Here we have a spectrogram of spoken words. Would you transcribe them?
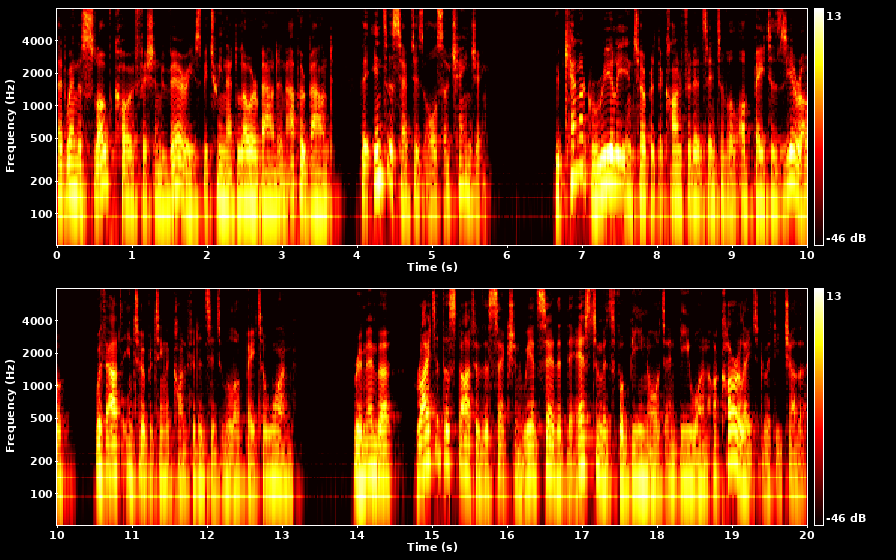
that when the slope coefficient varies between that lower bound and upper bound, the intercept is also changing. You cannot really interpret the confidence interval of beta 0 without interpreting the confidence interval of beta 1. Remember, right at the start of this section, we had said that the estimates for B0 and B1 are correlated with each other,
